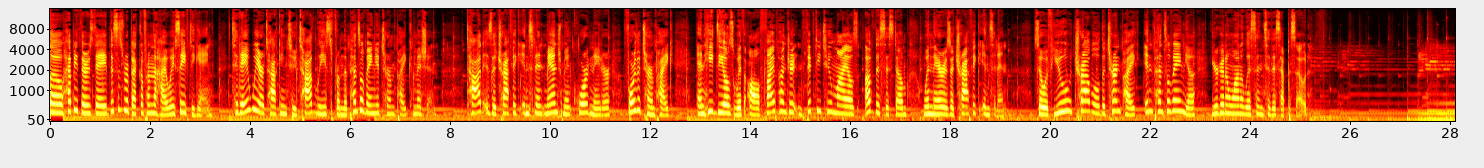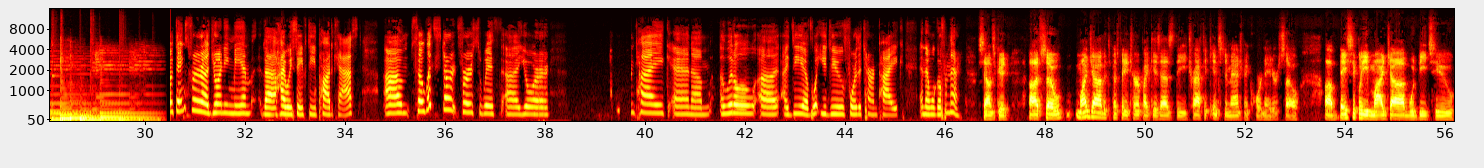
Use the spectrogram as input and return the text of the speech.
Hello, happy Thursday. This is Rebecca from the Highway Safety Gang. Today we are talking to Todd Leiss from the Pennsylvania Turnpike Commission. Todd is the traffic incident management coordinator for the Turnpike, and he deals with all 552 miles of the system when there is a traffic incident. So if you travel the Turnpike in Pennsylvania, you're going to want to listen to this episode. Thanks for uh, joining me in the Highway Safety Podcast. Um, so let's start first with uh, your turnpike and um, a little uh, idea of what you do for the turnpike, and then we'll go from there. Sounds good. Uh, so my job at the Pennsylvania Turnpike is as the traffic incident management coordinator. So uh, basically, my job would be to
